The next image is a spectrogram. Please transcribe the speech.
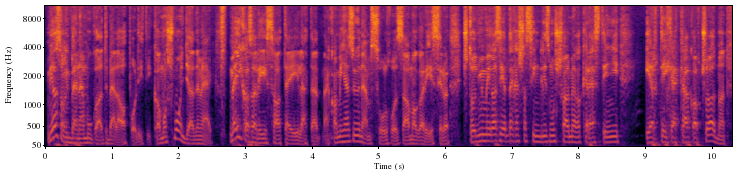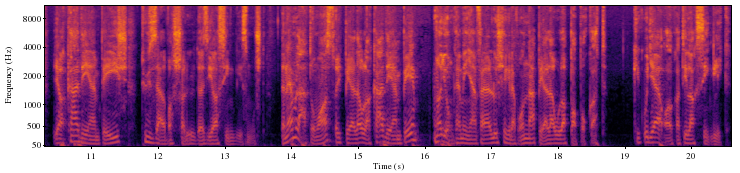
Mi az, amiben nem ugat bele a politika? Most mondjad meg. Melyik az a része a te életednek, amihez ő nem szól hozzá a maga részéről? És tudod, mi még az érdekes a szinglizmussal, meg a keresztényi értékekkel kapcsolatban? Hogy a KDNP is tűzzel vassal üldözi a szinglizmust. De nem látom azt, hogy például a KDNP nagyon keményen felelősségre vonná például a papokat, akik ugye alkatilag szinglik.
